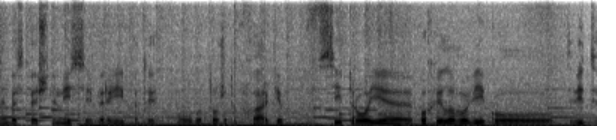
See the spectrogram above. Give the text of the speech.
небезпечне місце і переїхати у гуртожиток в Харків. Всі троє похилого віку від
